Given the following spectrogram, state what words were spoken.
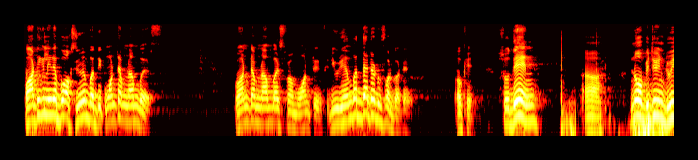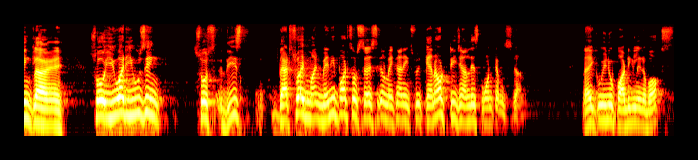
Particle in a box remember the quantum numbers, quantum numbers from 1 to infinity. You remember that or you forgotten? Okay. So then uh, no between doing uh, so you are using so these that is why many parts of statistical mechanics we cannot teach unless quantum is done. Like we know particle in a box,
